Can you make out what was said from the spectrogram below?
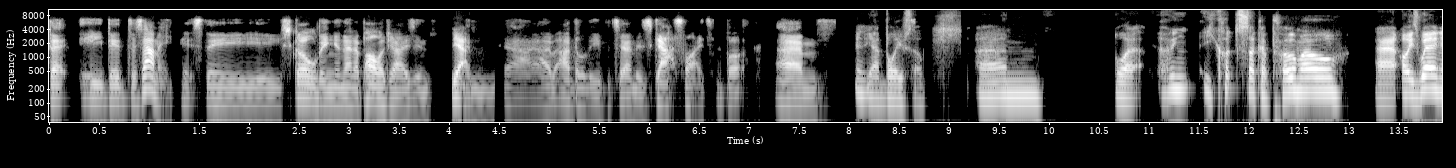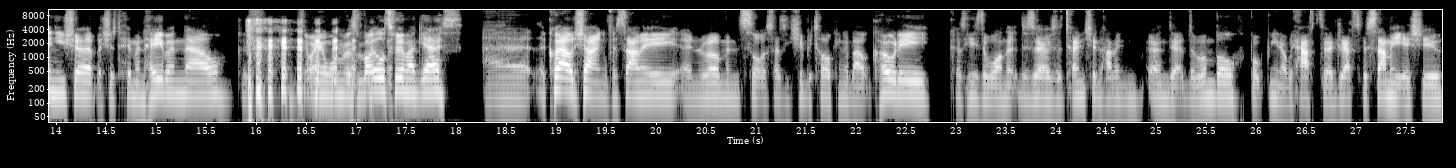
that he did to Sami. It's the scolding and then apologizing. Yeah. And I, I believe the term is gaslight. But um Yeah, I believe so. Um, what I think he cuts like a promo. Uh, oh, he's wearing a new shirt, but it's just him and Heyman now because anyone was loyal to him, I guess. Uh, the crowd shouting for Sami, and Roman sort of says he should be talking about Cody because he's the one that deserves attention, having earned it at the Rumble. But you know, we have to address the Sami issue.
